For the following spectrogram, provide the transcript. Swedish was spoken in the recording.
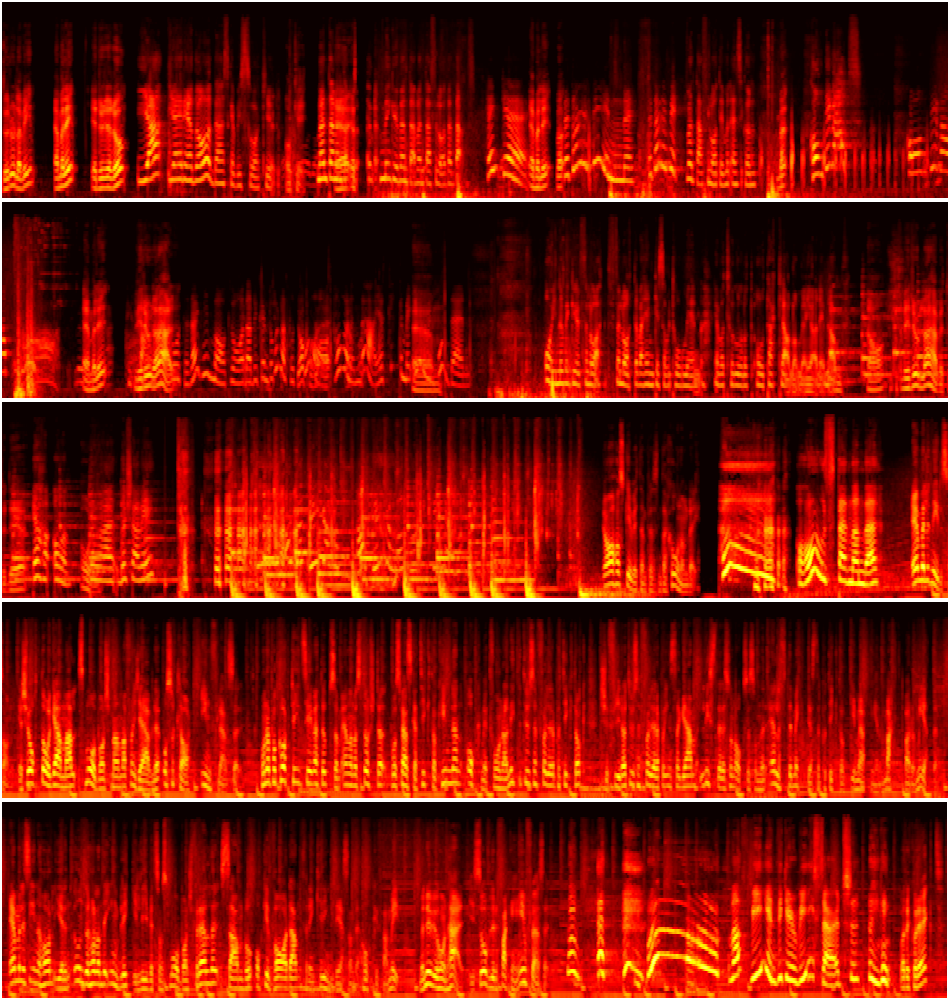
Då rullar vi. Emily, är du redo? Ja, jag är redo. Det här ska bli så kul. Okej. Vänta, Eh, vänta. Men gud, vänta, vänta, förlåt, vänta. Henke! Emily, va? Det där är min! Det där är min! Vänta, förlåt Emil, en sekund. Men, Kom till mat! Kom till mat! Emily, vi rullar här. Det där är din matlåda, du kan inte hålla på och ta. Ta den där, jag sitter med Ehm. Oj, nej men gud, förlåt. Förlåt, det var Henke som tog mig in. Jag var tvungen att, att tackla honom, jag gör det ibland. Ja, vi rullar här vet du. Det... Jaha, åh. Oj. Då, då kör vi. Jag har skrivit en presentation om dig. Åh, oh, spännande! Emelie Nilsson är 28 år gammal, småbarnsmamma från Gävle och såklart influencer. Hon har på kort tid seglat upp som en av de största på svenska TikTok-himlen och med 290 000 följare på TikTok, 24 000 följare på Instagram listades hon också som den elfte mäktigaste på TikTok i mätningen Maktbarometern. Emelies innehåll ger en underhållande inblick i livet som småbarnsförälder, sambo och i vardagen för en kringresande hockeyfamilj. Men nu är hon här i Så blir du fucking influencer. Woo! Woo! Vad fint, vilken research! Var det korrekt?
